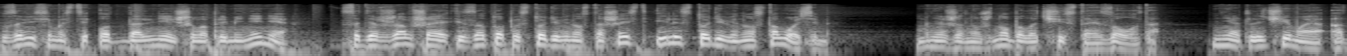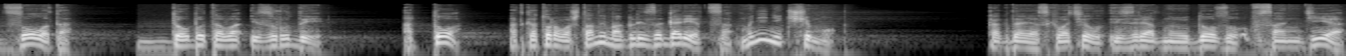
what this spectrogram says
в зависимости от дальнейшего применения, содержавшая изотопы 196 или 198. Мне же нужно было чистое золото, неотличимое от золота, добытого из руды, а то, от которого штаны могли загореться, мне ни к чему. Когда я схватил изрядную дозу в Сандия,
